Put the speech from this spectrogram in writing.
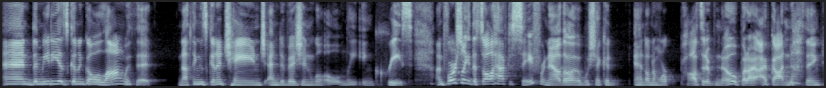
and the media is going to go along with it. Nothing's going to change and division will only increase. Unfortunately, that's all I have to say for now, though. I wish I could end on a more positive note, but I, have got nothing.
